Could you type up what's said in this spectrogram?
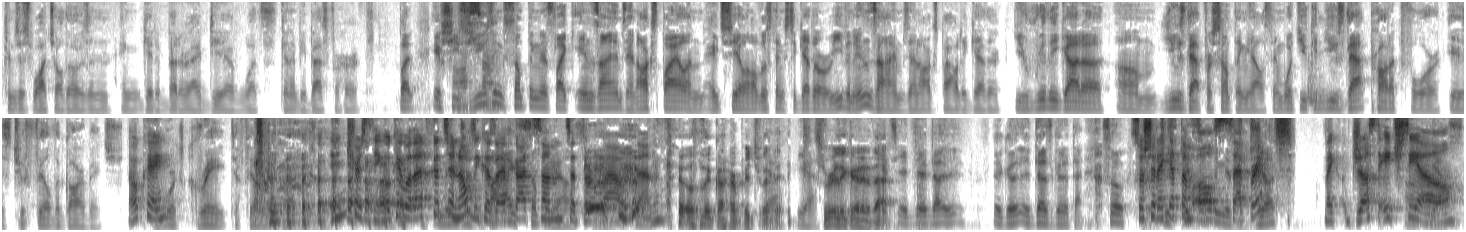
can just watch all those and, and get a better idea of what's going to be best for her. But if she's Awesome. using something that's like enzymes and oxbile and HCl and all those things together, or even enzymes and oxbile together, you really gotta um, use that for something else. And what you can use that product for is to fill the garbage. Okay. it works great to fill the garbage. Interesting. Okay, well that's good to know because I've got some something to throw out then. Fill the garbage with Yeah, it. yeah. It's really good at that. it, it, does- it, it does good at that. So, So should I get them all separate? just- like just HCl? yes.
